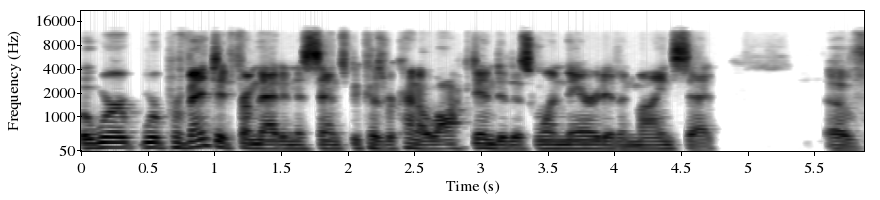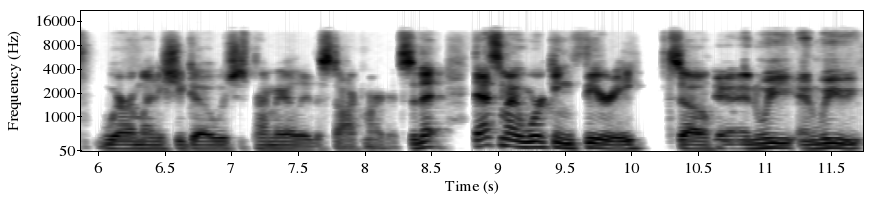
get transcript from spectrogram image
but we're we're prevented from that in a sense because we're kind of locked into this one narrative and mindset of where our money should go, which is primarily the stock market. So that that's my working theory. So yeah, and we and we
